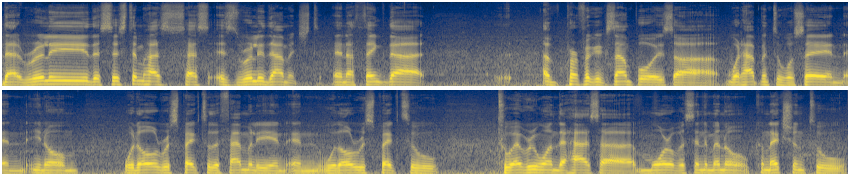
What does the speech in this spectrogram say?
that really the system has has is really damaged, and I think that a perfect example is uh, what happened to Jose, and, and you know, with all respect to the family, and, and with all respect to to everyone that has uh, more of a sentimental connection to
